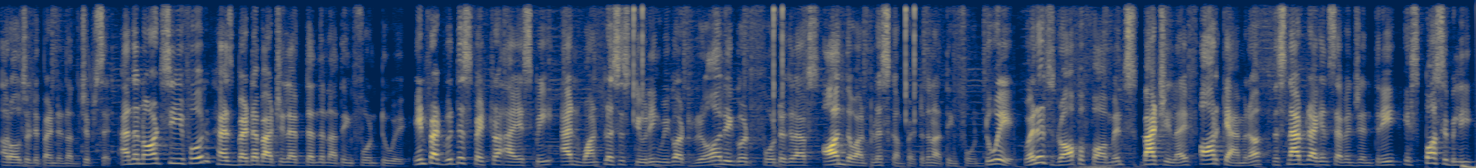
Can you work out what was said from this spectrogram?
are also dependent on the chipset. And the Nord CE4 has better battery life than the Nothing Phone 2a. In fact, with the Spectra ISP and OnePlus's tuning, we got really good photographs on the OnePlus compared to the Nothing Phone 2a. Whether it's raw performance, battery life, or camera, the Snapdragon 7 Gen 3 is possibly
